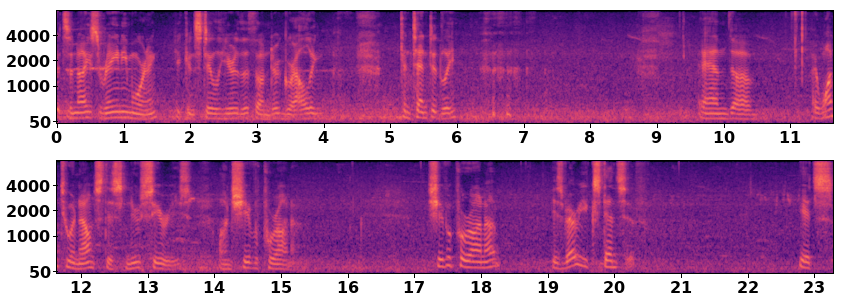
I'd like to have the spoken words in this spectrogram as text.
It's a nice rainy morning. You can still hear the thunder growling contentedly. and um, I want to announce this new series on Shiva Purana. Shiva Purana is very extensive. It's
